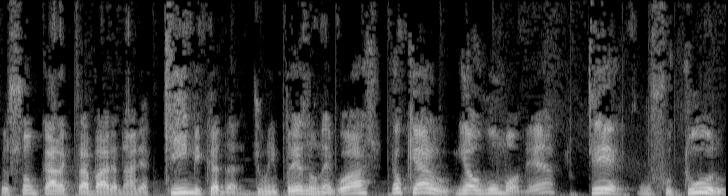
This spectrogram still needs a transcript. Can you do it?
eu sou um cara que trabalha na área química de uma empresa, um negócio. Eu quero, em algum momento, ter um futuro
